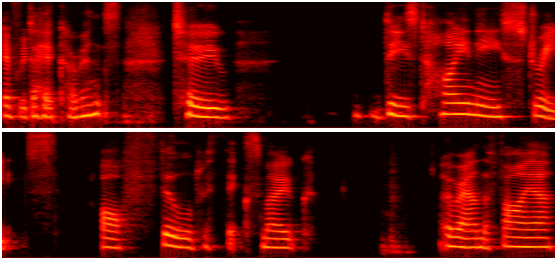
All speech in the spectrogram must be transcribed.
everyday occurrence to these tiny streets are filled with thick smoke around the fire.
